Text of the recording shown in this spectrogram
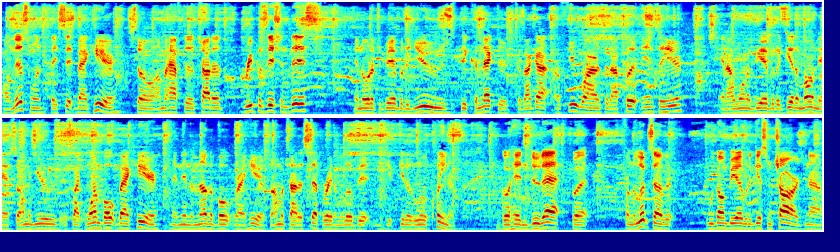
On this one, they sit back here. So I'm gonna have to try to reposition this in order to be able to use the connectors because I got a few wires that I put into here and I want to be able to get them on there. So I'm gonna use it's like one bolt back here and then another bolt right here. So I'm gonna try to separate them a little bit get, get it a little cleaner. Go ahead and do that but from the looks of it we're gonna be able to get some charge now.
